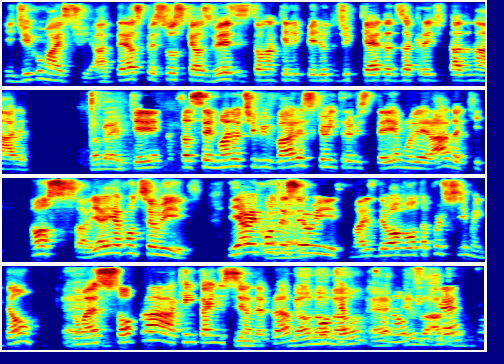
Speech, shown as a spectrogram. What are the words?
E digo mais, Ti, até as pessoas que às vezes estão naquele período de queda desacreditado na área. Também. Porque essa semana eu tive várias que eu entrevistei, a mulherada que, nossa, e aí aconteceu isso? E aí aconteceu uhum. isso, mas deu a volta por cima. Então, é. não é só para quem está iniciando, é para Não, não, não, é, exato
